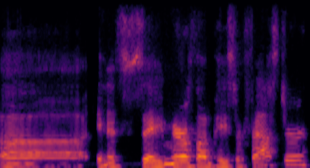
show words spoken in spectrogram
uh, and it's say marathon pace or faster,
